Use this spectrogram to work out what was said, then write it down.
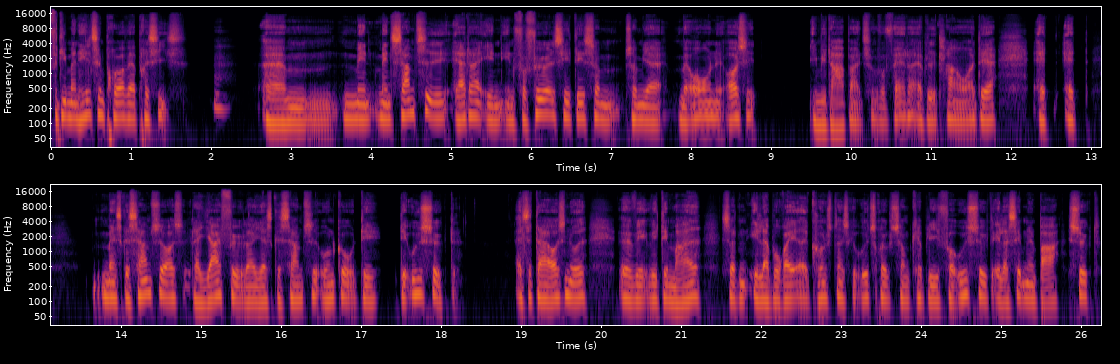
fordi man hele tiden prøver at være præcis. Mm. Øhm, men, men samtidig er der en, en forførelse i det, som, som jeg med årene også i mit arbejde som forfatter er blevet klar over, det er, at, at man skal samtidig også, eller jeg føler, at jeg skal samtidig undgå det, det udsøgte. Altså, der er også noget øh, ved, ved det meget sådan elaborerede kunstneriske udtryk, som kan blive for udsøgt, eller simpelthen bare søgt,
